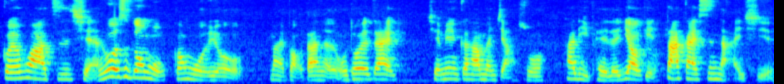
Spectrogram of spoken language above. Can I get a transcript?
规划之前，如果是跟我跟我有买保单的人，我都会在前面跟他们讲说，他理赔的要点大概是哪一些。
